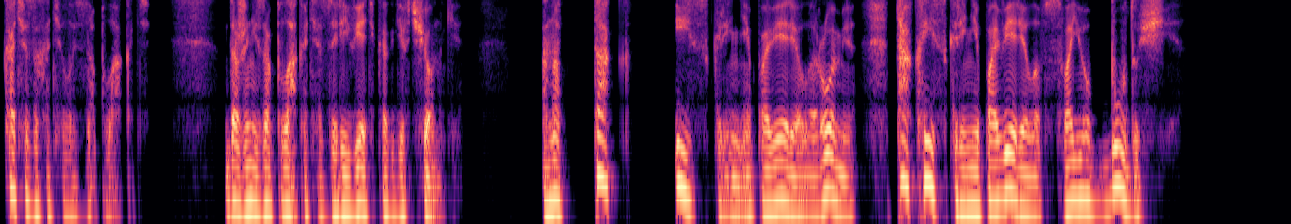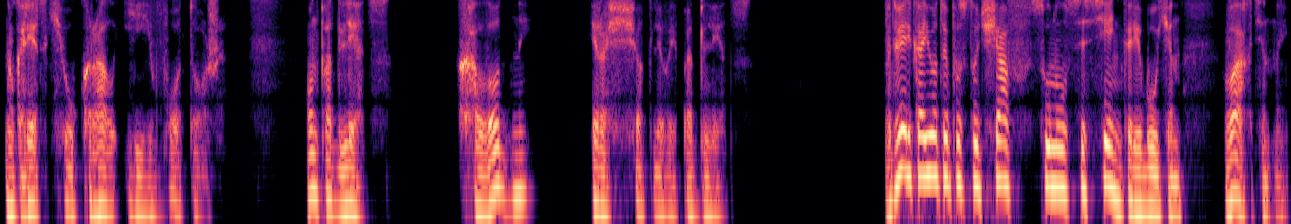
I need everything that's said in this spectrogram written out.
Кате захотелось заплакать. Даже не заплакать, а зареветь, как девчонки. Она так искренне поверила Роме, так искренне поверила в свое будущее. Но Горецкий украл и его тоже. Он подлец, холодный и расчетливый подлец. В дверь каюты, постучав, сунулся Сенька Рябухин, вахтенный.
